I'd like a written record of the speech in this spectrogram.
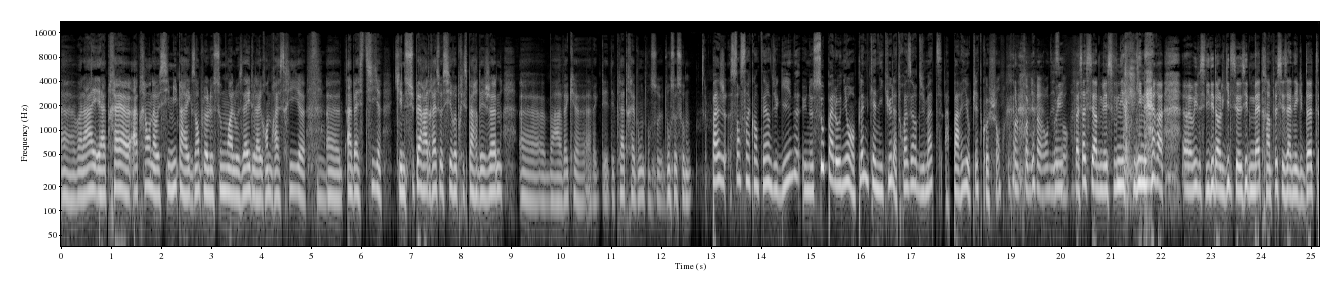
euh, voilà. Et après, euh, après, on a aussi mis par exemple le saumon à l'oseille de la grande brasserie euh, mm. à Bastille, qui est une super adresse aussi reprise par des jeunes, bah, avec avec des, des, plats très bons, dont ce, dont ce saumon. Page 151 du guide, une soupe à l'oignon en pleine canicule à 3 heures du mat à Paris au pied de cochon, dans le premier arrondissement. Oui. Bah ça c'est un de mes souvenirs culinaires. Euh, oui, parce que l'idée dans le guide c'est aussi de mettre un peu ces anecdotes,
